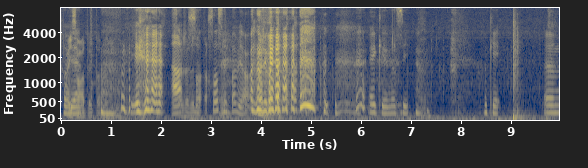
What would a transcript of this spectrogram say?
Trop Ah, ils bien. s'en rappellent pas. ah, j'avais ça, part. ça, c'est pas bien. ok, merci. Ok. Euh,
